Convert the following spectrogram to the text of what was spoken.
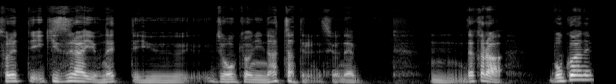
それって生きづらいよねっていう状況になっちゃってるんですよね。うん。だから、僕はね、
